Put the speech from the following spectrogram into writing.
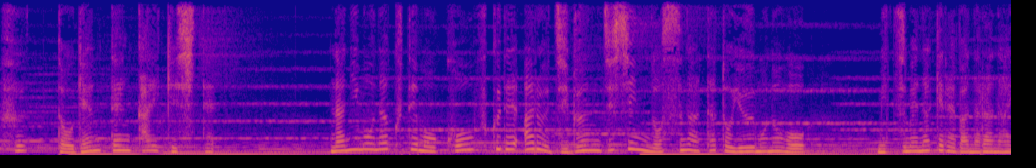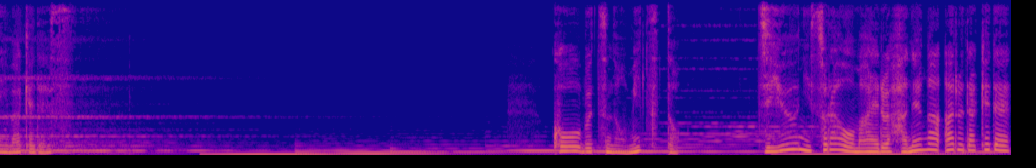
ふっと原点回帰して何もなくても幸福である自分自身の姿というものを見つめなければならないわけです。鉱物の蜜と自由に空を舞える羽があるだけで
